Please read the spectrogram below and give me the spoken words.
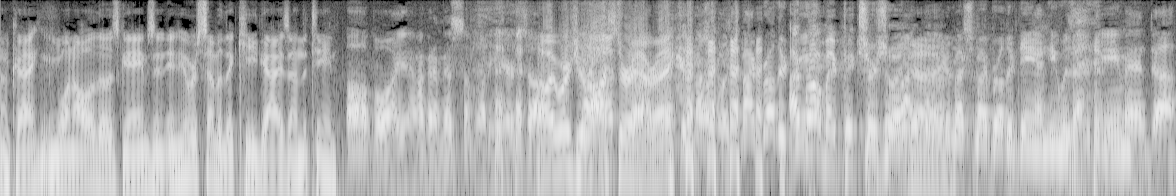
Okay, he won all of those games. And, and, who are some of the key guys on the team? Oh boy, yeah, I'm going to miss somebody here. So. oh, where's your yeah, roster at? Right? my, brother. Dan, I brought my picture, so my, yeah, pretty much my brother Dan. He was on the team, and uh,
